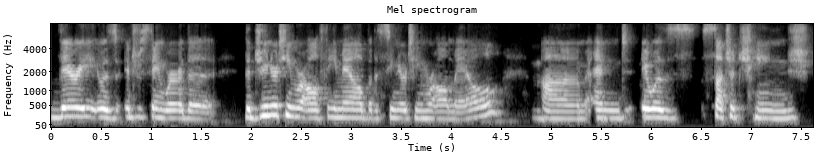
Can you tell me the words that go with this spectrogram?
very, it was interesting where the the junior team were all female, but the senior team were all male. Mm-hmm. Um, and it was such a change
